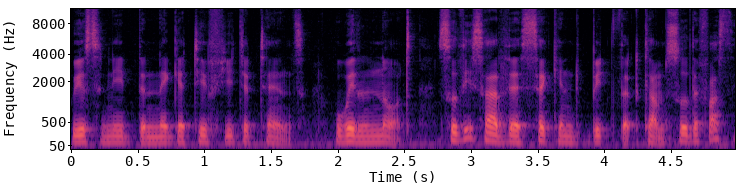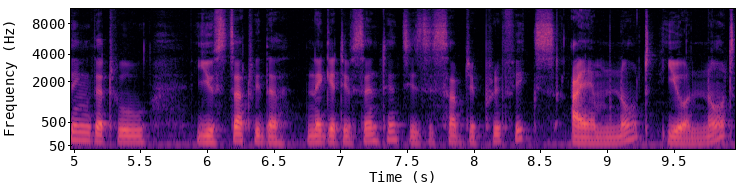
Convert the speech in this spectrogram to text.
We also need the negative future tense, will not. So these are the second bit that comes. So the first thing that will you start with a negative sentence is the subject prefix i am not you're not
